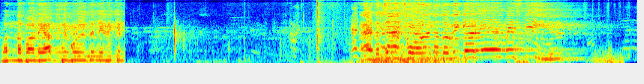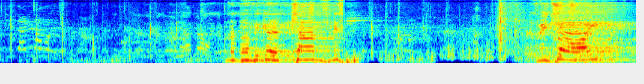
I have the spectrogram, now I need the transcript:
വന്ന് പാടെ ആദ്യ ബോളിൽ തന്നെ wicket As a chance for another wicket, oh, misfield. Another wicket chance miss. As we try,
